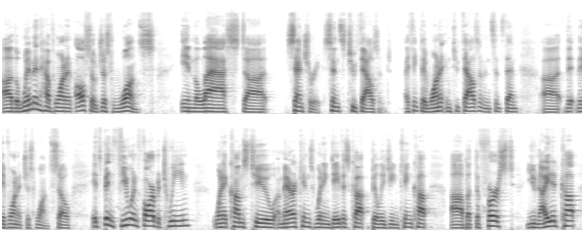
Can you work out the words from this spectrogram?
Uh, the women have won it also just once in the last uh, century, since 2000. I think they won it in 2000, and since then, uh, they, have won it just once. So it's been few and far between when it comes to Americans winning Davis Cup, Billie Jean King Cup. Uh, but the first United Cup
